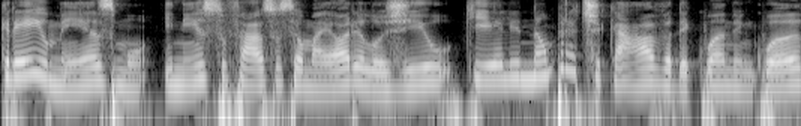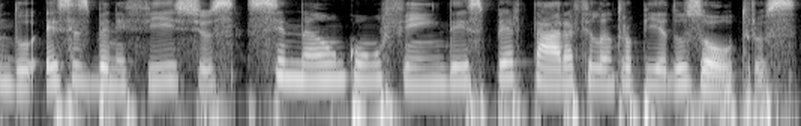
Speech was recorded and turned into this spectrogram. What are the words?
Creio mesmo, e nisso faço seu maior elogio, que ele não praticava de quando em quando esses benefícios senão com o fim de espertar a filantropia dos outros.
